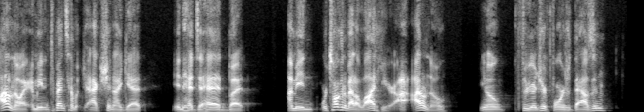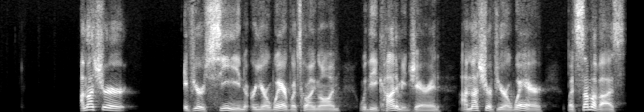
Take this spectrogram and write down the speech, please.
I don't know. I mean, it depends how much action I get in head to head, but I mean, we're talking about a lot here. I, I don't know, you know, 300, 400,000. I'm not sure if you're seen or you're aware of what's going on with the economy, Jared. I'm not sure if you're aware, but some of us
